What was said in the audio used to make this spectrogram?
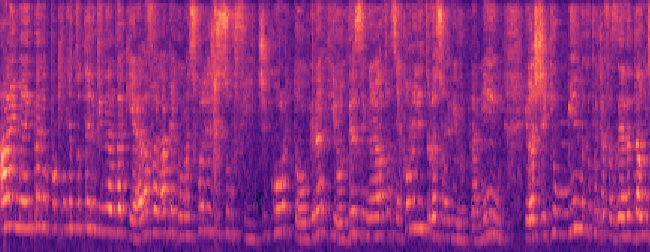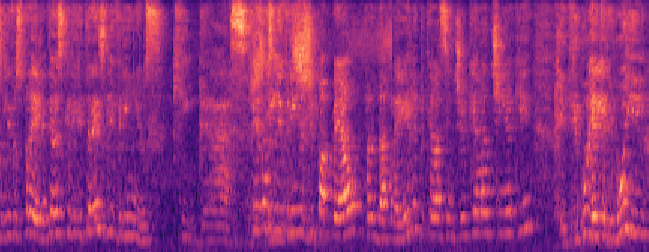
ai mãe, pera um pouquinho que eu tô terminando aqui. Aí ela foi lá, pegou umas folhas de sulfite, cortou, grampeou, desenhou. Ela falou assim, como ele trouxe um livro para mim, eu achei que o mínimo que eu podia fazer era dar uns livros para ele. Então eu escrevi três livrinhos. Que graça, Fiz uns gente. livrinhos de papel para dar para ele, porque ela sentiu que ela tinha que Retribuir. retribuir.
